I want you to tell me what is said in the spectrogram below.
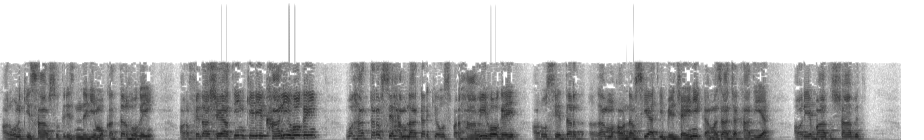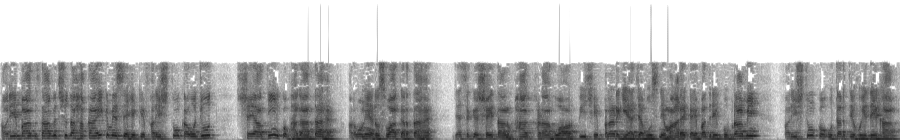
اور ان کی صاف ستھری زندگی مقدر ہو گئی۔ اور فدا شیاطین کے لیے خالی ہو گئی، وہ ہر طرف سے حملہ کر کے اس پر حاوی ہو گئے اور اسے درد، غم اور نفسیاتی بے چینی کا مزہ چکھا دیا۔ اور یہ بات ثابت، اور یہ بات ثابت شدہ حقائق میں سے ہے کہ فرشتوں کا وجود شیاطین کو بھگاتا ہے اور انہیں رسوا کرتا ہے۔ جیسے کہ شیطان بھاگ کھڑا ہوا اور پیچھے پلٹ گیا جب اس نے مارے کا بدر کبرا میں فرشتوں کو اترتے ہوئے دیکھا۔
